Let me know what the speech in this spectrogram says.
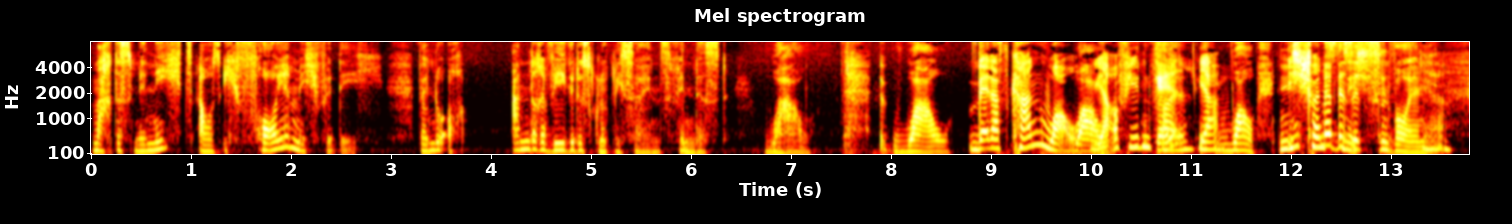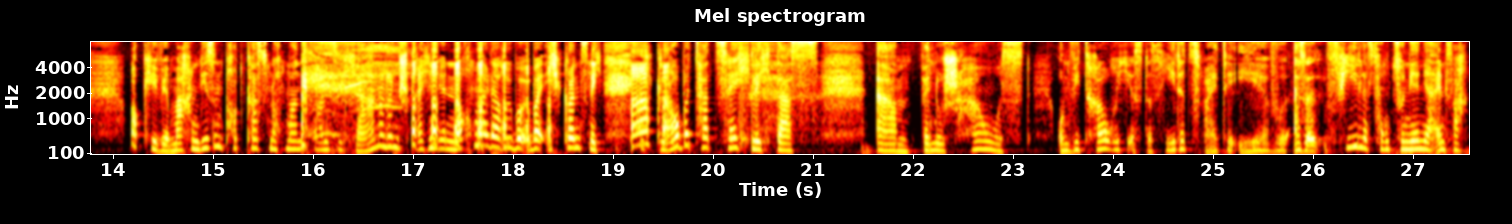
macht es mir nichts aus. Ich freue mich für dich, wenn du auch andere Wege des Glücklichseins findest. Wow. Wow. Wer das kann, wow. Wow. Ja, auf jeden Gell? Fall. Ja. Wow. Ich Nicht mehr besitzen nicht. wollen. Ja. Okay, wir machen diesen Podcast noch mal in 20 Jahren und dann sprechen wir noch mal darüber, über ich könnte es nicht. Ich glaube tatsächlich, dass, ähm, wenn du schaust, und wie traurig ist das, jede zweite Ehe, also viele funktionieren ja einfach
